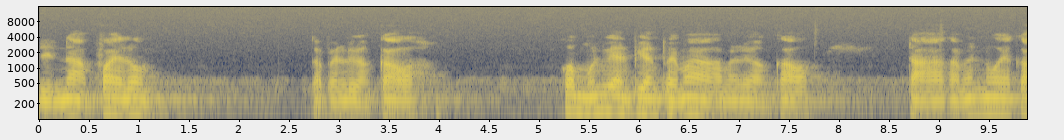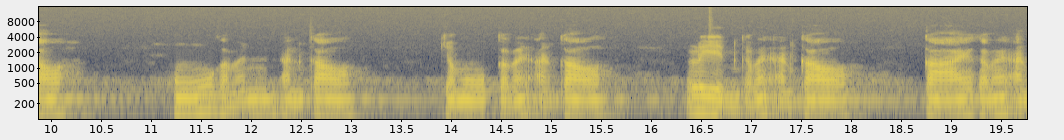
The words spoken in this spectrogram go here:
ดินน้ำไฟลมก็เป็นเรื่องเก่าควบหมุนเวียนเปลี่ยนไปมากมันเรื่องเก่าตากับมันน่วยเก่าหูกับมันอันเก่าจมูกกับมันอันเก่า ลิ้นกับมันอันเก่ากายกับมันอัน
